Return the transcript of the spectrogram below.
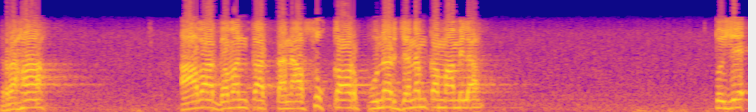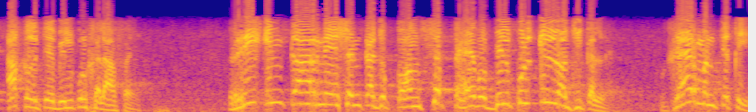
رہا آواگمن کا تناسخ کا اور پنرجنم کا معاملہ، تو یہ عقل کے بالکل خلاف ہے۔ ری انکارنیشن کا جو کانسیپٹ ہے وہ بالکل انلوجیکل ہے، غیر منطقی۔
